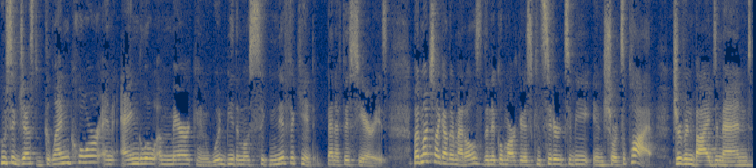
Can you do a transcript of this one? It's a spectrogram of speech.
who suggest Glencore and Anglo American would be the most significant beneficiaries. But much like other metals, the nickel market is considered to be in short supply, driven by demand,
